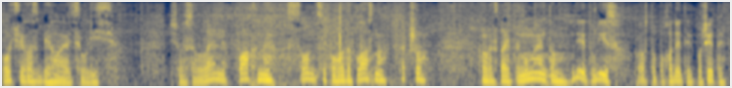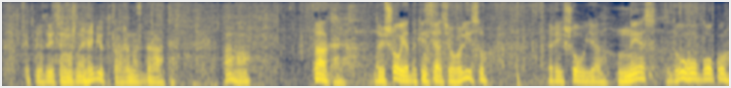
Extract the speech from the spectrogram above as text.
Очі розбігаються в лісі. Все зелене, пахне, сонце, погода класна. Так що користайте моментом, йдіть у ліс, просто походити, відпочити. Ще плюс дивіться, можна і грибів тепер вже назбирати. Ага. Так, дійшов я до кінця цього лісу. Перейшов я вниз з другого боку.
